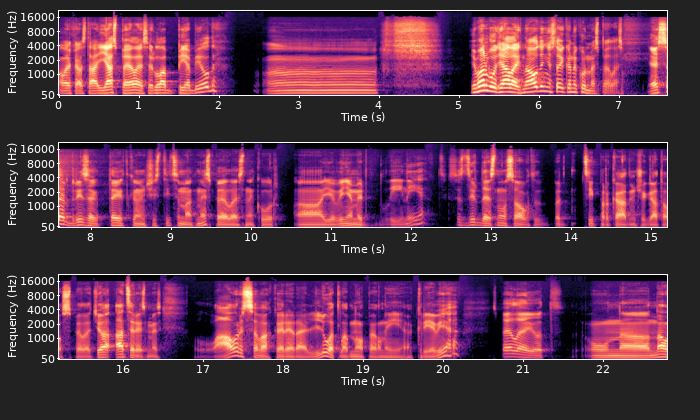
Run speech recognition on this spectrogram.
Man liekas, tā jāspēlēs ir laba piebilde. Ja man būtu jāliek naudu, es teiktu, ka nekur nespēlēs. Es varu drīzāk teikt, ka viņš visticamāk nespēlēs nekur, jo viņam ir līnija, cik es dzirdēju, nosaukt par ciparu, kādu viņš ir gatavs spēlēt. Jo atcerēsimies, Lauris savā karjerā ļoti labi nopelnīja Krievijā, spēlējot. Un uh, nav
